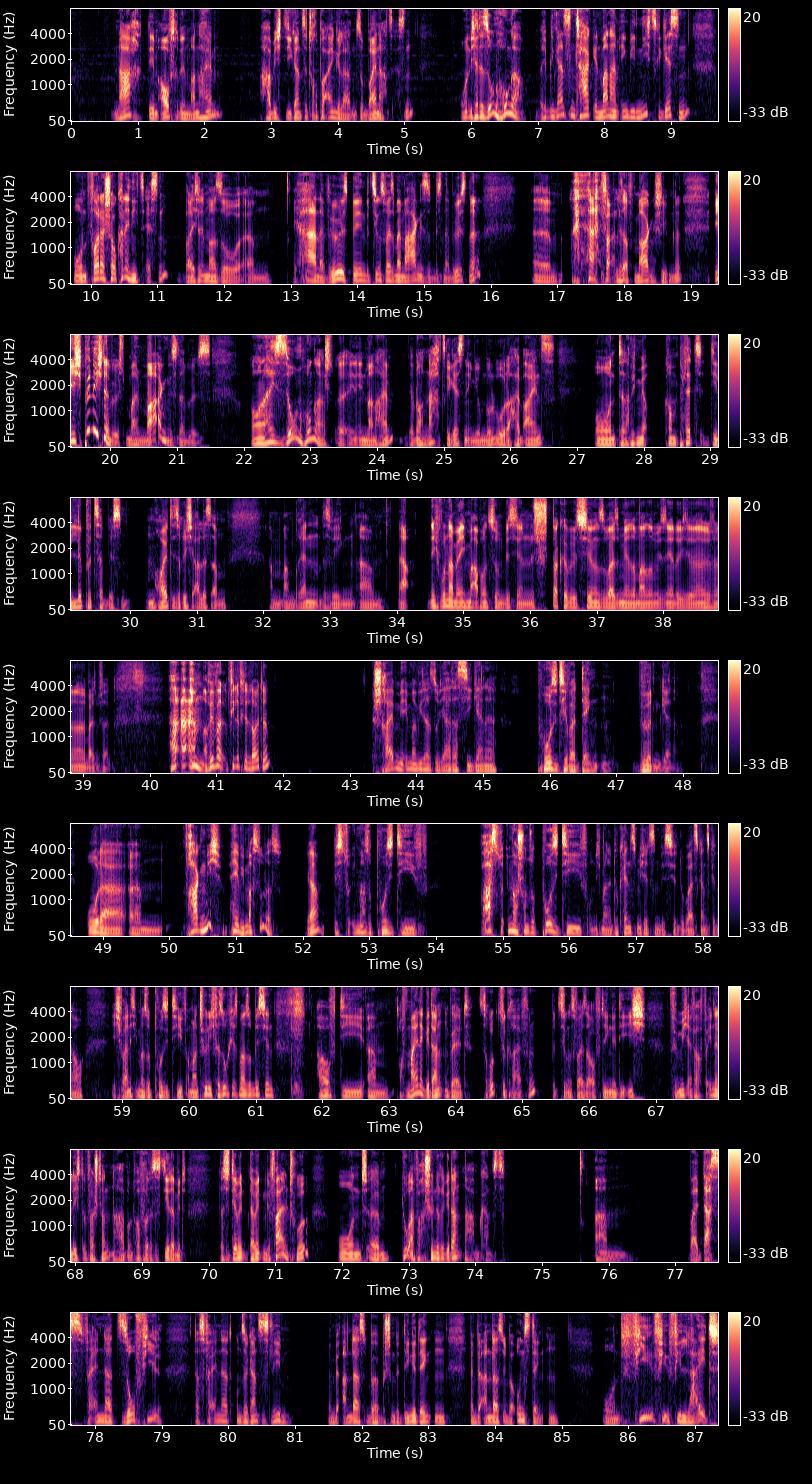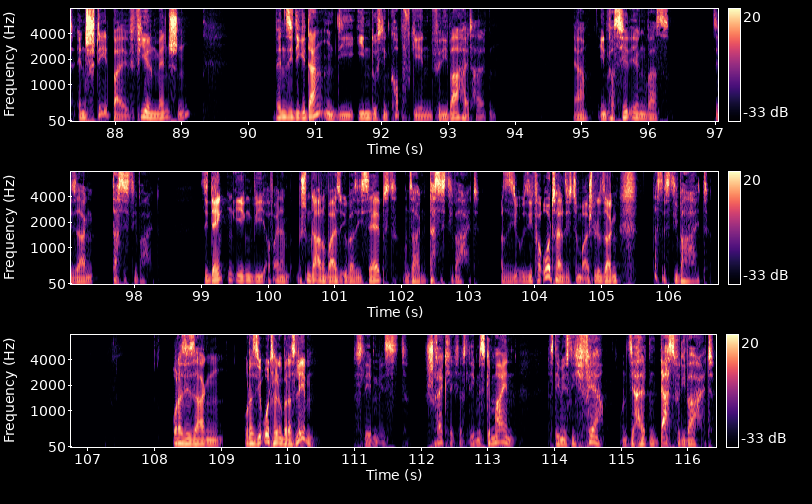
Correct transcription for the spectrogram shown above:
nach dem Auftritt in Mannheim habe ich die ganze Truppe eingeladen zum Weihnachtsessen. Und ich hatte so einen Hunger. Ich habe den ganzen Tag in Mannheim irgendwie nichts gegessen. Und vor der Show kann ich nichts essen, weil ich dann immer so, ähm, ja, nervös bin, beziehungsweise mein Magen ist so ein bisschen nervös, ne? Ähm, einfach alles auf den Magen schieben, ne? Ich bin nicht nervös, mein Magen ist nervös. Und dann hatte ich so einen Hunger äh, in, in Mannheim. Wir haben noch nachts gegessen, irgendwie um 0 Uhr oder halb eins. Und dann habe ich mir komplett die Lippe zerbissen. Und heute ist richtig alles am, am, am Brennen. Deswegen, ähm, ja, nicht wundern, wenn ich mal ab und zu ein bisschen stocke, beziehungsweise mir so mal so ein bisschen durch, äh, weiß Bescheid. Auf jeden Fall, viele, viele Leute schreiben mir immer wieder so, ja, dass sie gerne positiver denken würden gerne. Oder ähm, fragen mich, hey, wie machst du das? Ja, bist du immer so positiv? Warst du immer schon so positiv? Und ich meine, du kennst mich jetzt ein bisschen, du weißt ganz genau, ich war nicht immer so positiv. Aber natürlich versuche ich jetzt mal so ein bisschen auf die, ähm, auf meine Gedankenwelt zurückzugreifen, beziehungsweise auf Dinge, die ich für mich einfach verinnerlicht und verstanden habe und hoffe, dass es dir damit, dass ich dir damit, damit einen Gefallen tue und ähm, du einfach schönere Gedanken haben kannst. Ähm, weil das verändert so viel. Das verändert unser ganzes Leben wenn wir anders über bestimmte Dinge denken, wenn wir anders über uns denken. Und viel, viel, viel Leid entsteht bei vielen Menschen, wenn sie die Gedanken, die ihnen durch den Kopf gehen, für die Wahrheit halten. Ja, ihnen passiert irgendwas. Sie sagen, das ist die Wahrheit. Sie denken irgendwie auf eine bestimmte Art und Weise über sich selbst und sagen, das ist die Wahrheit. Also sie, sie verurteilen sich zum Beispiel und sagen, das ist die Wahrheit. Oder sie sagen, oder sie urteilen über das Leben. Das Leben ist schrecklich, das Leben ist gemein, das Leben ist nicht fair. Und sie halten das für die Wahrheit.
